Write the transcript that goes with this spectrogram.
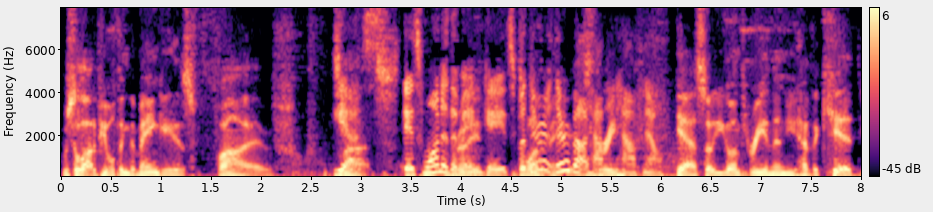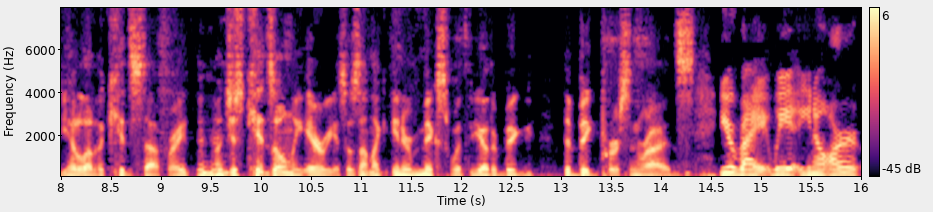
which a lot of people think the main gate is five. It's yes, it's one of the main gates, but they're the they're main about gates. half Three. and half now. Yeah, so you go in three, and then you have the kid. You had a lot of the kid stuff, right? Mhm. Uh, just kids only area, so it's not like intermixed with the other big, the big person rides. You're right. We, you know, our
